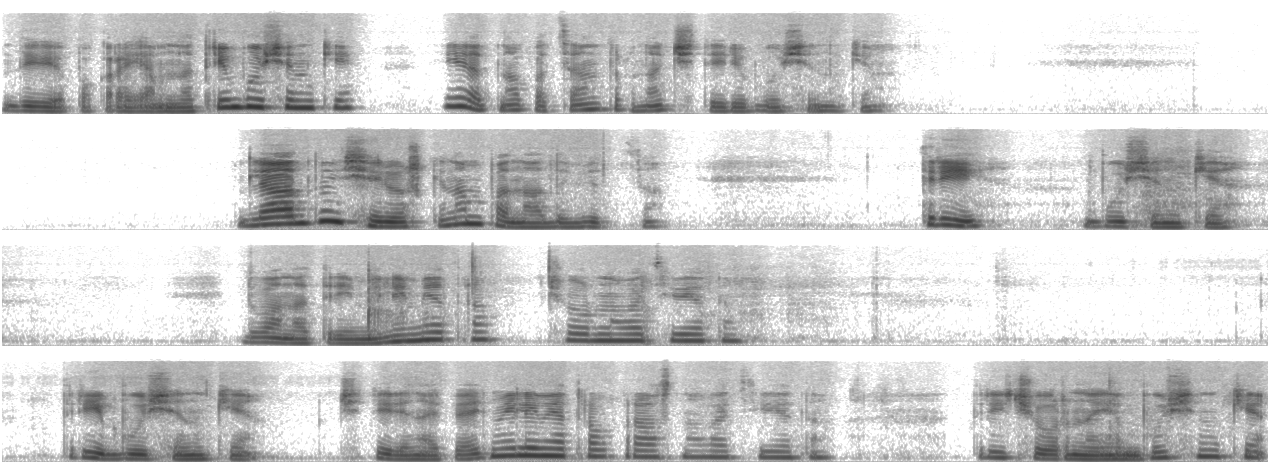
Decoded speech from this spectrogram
Две по краям на три бусинки и одна по центру на четыре бусинки. Для одной сережки нам понадобится три бусинки 2 на 3 миллиметра черного цвета, три бусинки 4 на 5 миллиметров красного цвета, три черные бусинки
